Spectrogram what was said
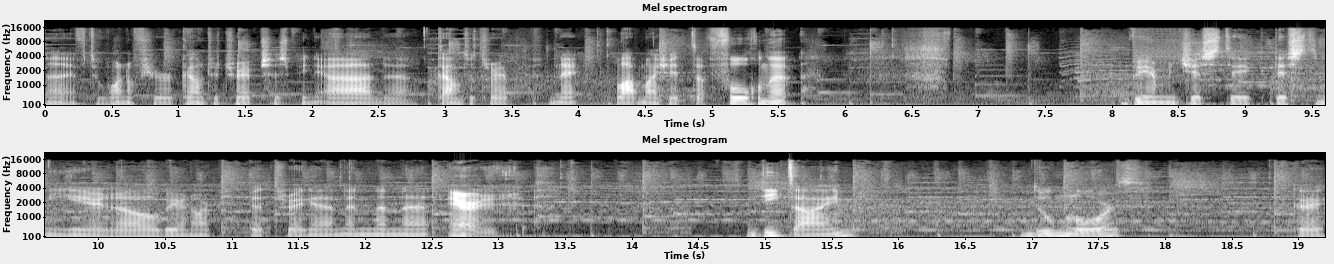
After one of your counter traps has been... Ah, de counter trap. Nee, laat maar zitten. Volgende. Weer Majestic, Destiny Hero, weer een Harpy Pet Dragon en een uh, R. D-Time. Doomlord. Oké.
